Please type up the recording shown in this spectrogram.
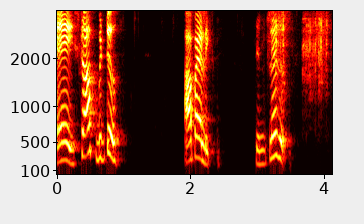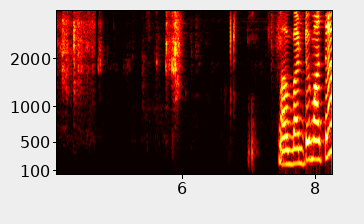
ఏ స్టాప్ బిట్టు. ఆపాలి తినట్లేదు. మా బంటు మాత్రం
